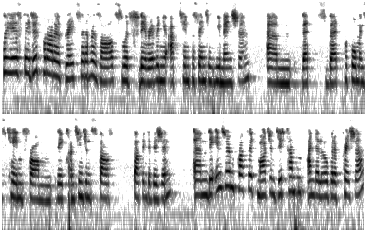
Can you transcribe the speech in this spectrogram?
So yes, they did put out a great set of results with their revenue up 10%, as you mentioned. Um, that that performance came from their contingent staff staffing division. Um, the interim profit margin did come under a little bit of pressure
